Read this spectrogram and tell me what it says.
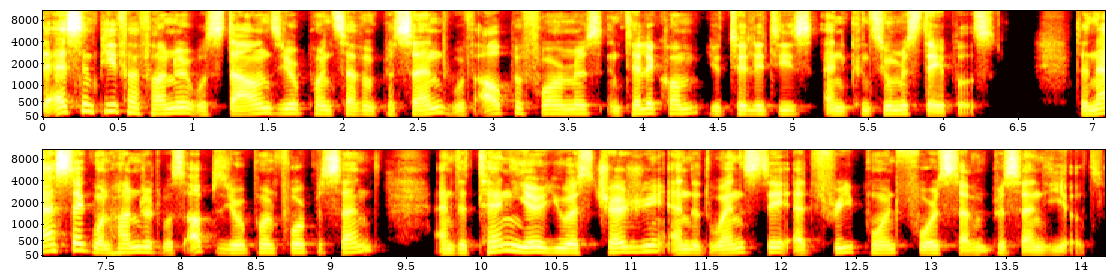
The S&P 500 was down 0.7% with outperformers in telecom, utilities, and consumer staples. The Nasdaq 100 was up 0.4% and the 10-year US Treasury ended Wednesday at 3.47% yield.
